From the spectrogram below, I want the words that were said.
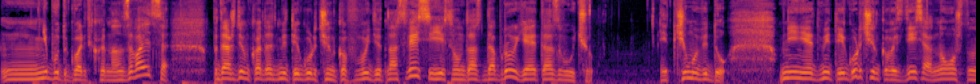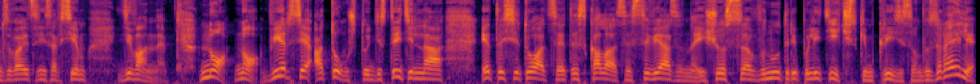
не буду говорить, как она называется, подождем, когда Дмитрий Гурченков выйдет на связь, и если он даст добро, я это озвучу. И к чему веду? Мнение Дмитрия Гурченкова здесь, оно, что называется, не совсем диванное. Но, но, версия о том, что действительно эта ситуация, эта эскалация связана еще с внутриполитическим кризисом в Израиле,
